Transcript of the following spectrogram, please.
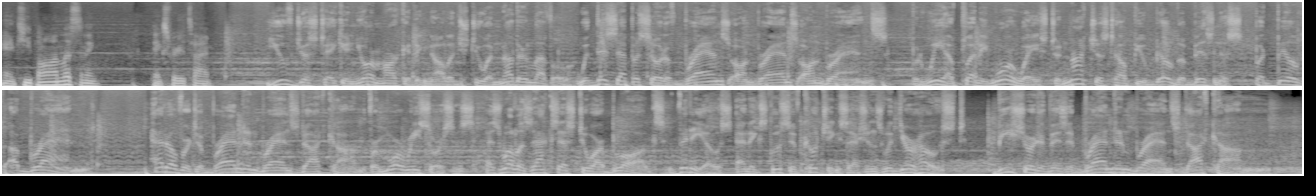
and keep on listening. Thanks for your time. You've just taken your marketing knowledge to another level with this episode of Brands on Brands on Brands. But we have plenty more ways to not just help you build a business, but build a brand. Head over to brandonbrands.com for more resources, as well as access to our blogs, videos, and exclusive coaching sessions with your host. Be sure to visit brandonbrands.com.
